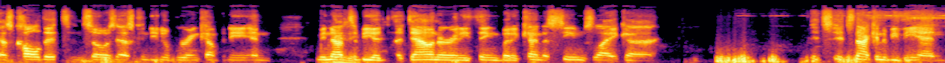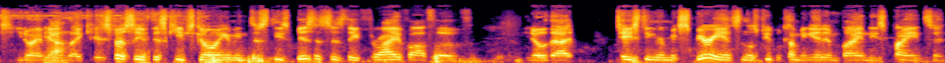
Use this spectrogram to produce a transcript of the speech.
has called it, and so is Escondido Brewing Company. And I mean, not to be a, a downer or anything, but it kind of seems like uh, it's it's not going to be the end. You know what I Yeah. mean? Like, especially if this keeps going. I mean, just these businesses they thrive off of you know that tasting room experience and those people coming in and buying these pints and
